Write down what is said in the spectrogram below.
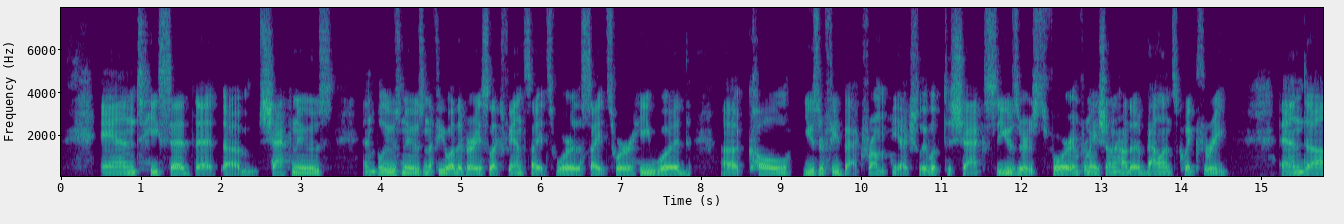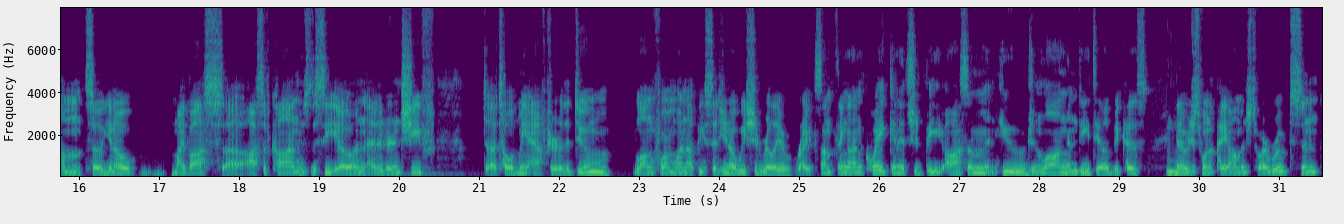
And he said that um, Shack News and Blues News and a few other very select fan sites were the sites where he would uh, cull user feedback from. He actually looked to Shack's users for information on how to balance Quake 3. And um, so, you know, my boss, uh, Asif Khan, who's the CEO and editor in chief, uh, told me after the Doom long form went up, he said, you know, we should really write something on Quake and it should be awesome and huge and long and detailed because, mm-hmm. you know, we just want to pay homage to our roots. And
